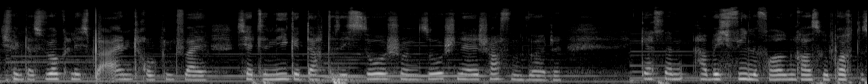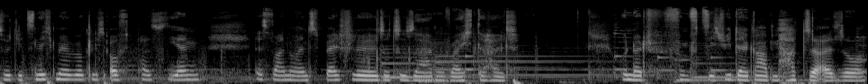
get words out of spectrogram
Ich finde das wirklich beeindruckend, weil ich hätte nie gedacht, dass ich so schon so schnell schaffen würde. Gestern habe ich viele Folgen rausgebracht. Das wird jetzt nicht mehr wirklich oft passieren. Das war nur ein Special sozusagen, weil ich da halt 150 Wiedergaben hatte. Also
